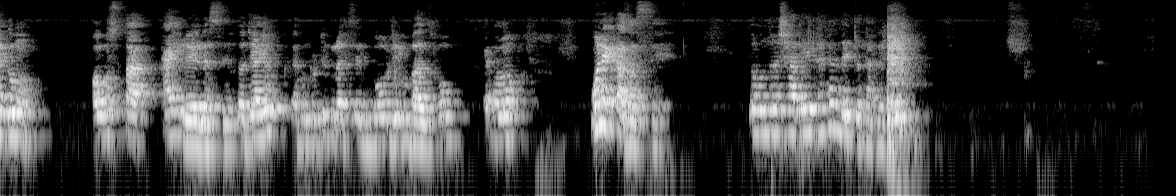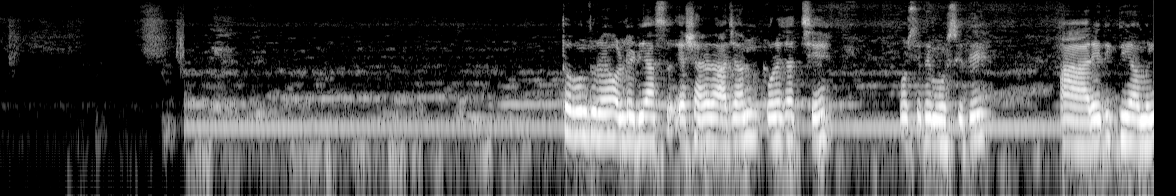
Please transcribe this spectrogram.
একদম অবস্থা কাই হয়ে গেছে। তো যাই হোক, এখন রুটিগুলো সেকবো ডিম বাজবো এখনও অনেক কাজ আছে। তো বন্ধুরা সাথেই থাকেন, দেখতে থাকেন। তো বন্ধুরা অলরেডি এশারের আজান পড়ে যাচ্ছে মসজিদে মসজিদে। আর এদিক দিয়ে আমি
